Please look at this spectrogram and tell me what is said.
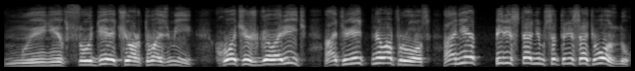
Мы не в суде, черт возьми. Хочешь говорить, ответь на вопрос, а нет, перестанем сотрясать воздух.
